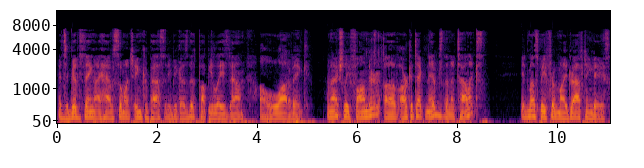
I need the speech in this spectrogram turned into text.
it's a good thing I have so much ink capacity because this puppy lays down a lot of ink. I'm actually fonder of Architect nibs than italics. It must be from my drafting days.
